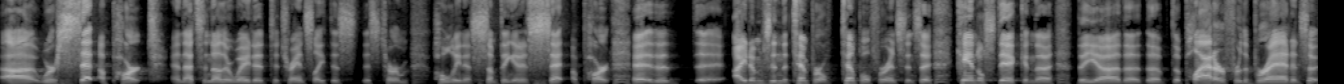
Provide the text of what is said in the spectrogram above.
uh, were set apart. And that's another way to, to translate this, this term holiness, something that is set apart. Uh, the, the, items in the temple, temple, for instance, a candlestick and the, the, uh, the, the, the, platter for the bread. And so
